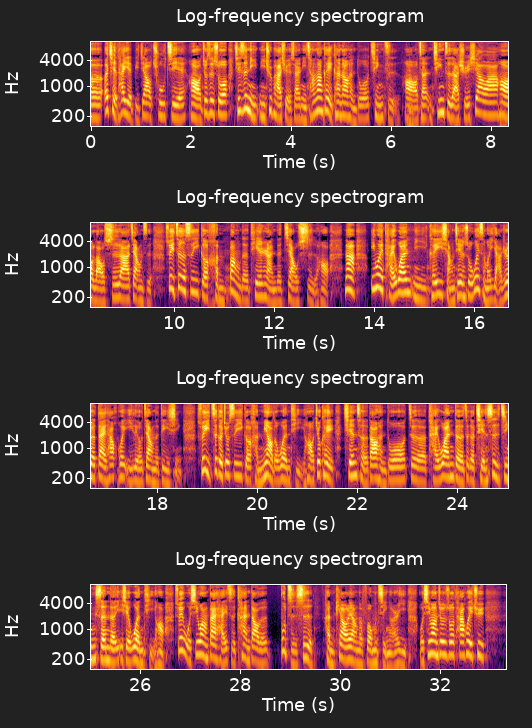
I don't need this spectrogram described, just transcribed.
呃，而且它也比较出街，哈，就是说，其实你你去爬雪山，你常常可以看到很多亲子，哈，亲子啊，学校啊，哈，老师啊这样子，所以这个是一个很棒的天然的教室，哈。那因为台湾，你可以想见说，为什么亚热带它会遗留这样的地形，所以这个就是一个很妙的问题，哈，就可以牵扯到很多这个台湾的这个前世今生的一些问题，哈。所以我希望带孩子看到的。不只是很漂亮的风景而已，我希望就是说他会去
